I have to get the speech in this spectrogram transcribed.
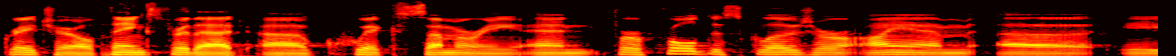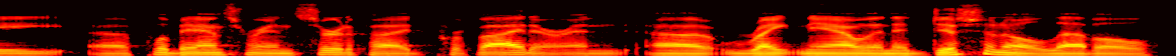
Great, Sheryl. Thanks for that uh, quick summary. And for full disclosure, I am uh, a uh, flibanserin certified provider, and uh, right now, an additional level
